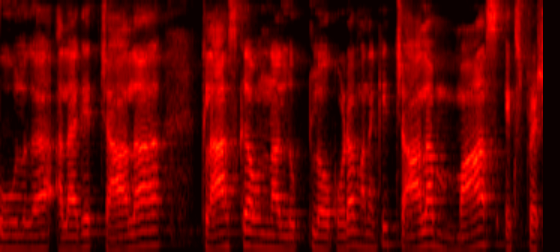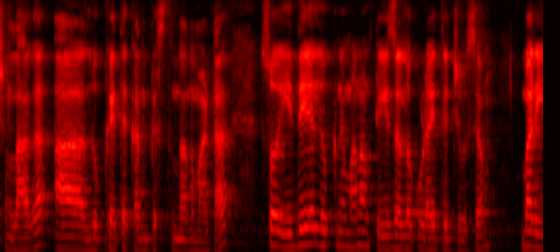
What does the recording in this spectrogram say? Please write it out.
కూల్గా అలాగే చాలా క్లాస్గా ఉన్న లుక్లో కూడా మనకి చాలా మాస్ ఎక్స్ప్రెషన్ లాగా ఆ లుక్ అయితే కనిపిస్తుంది అనమాట సో ఇదే లుక్ని మనం టీజర్లో కూడా అయితే చూసాం. మరి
